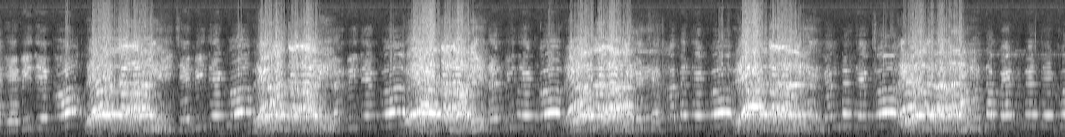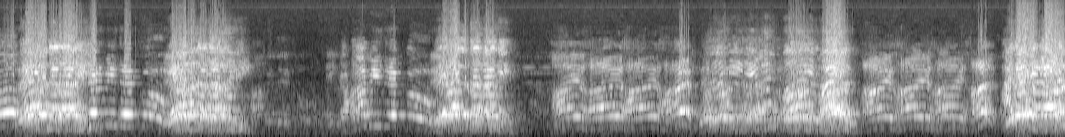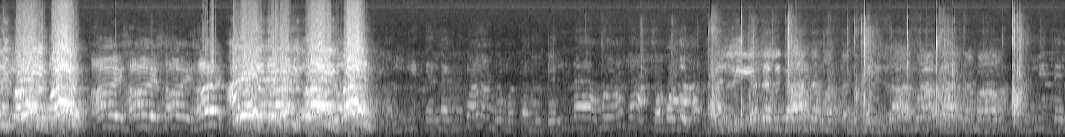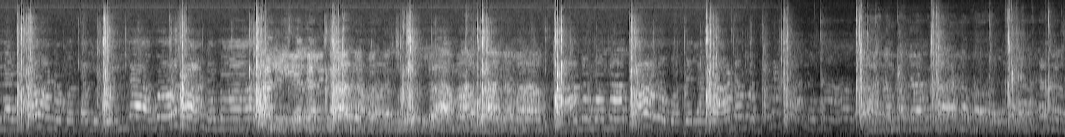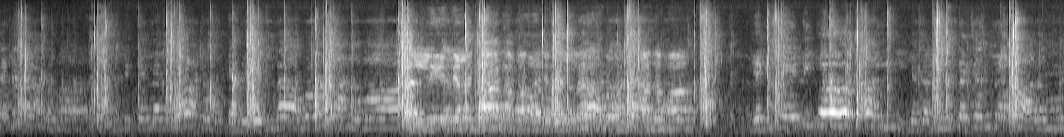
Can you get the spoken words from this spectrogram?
आगे भी देखो। पीछे भी देखो। इधर भी देखो। इधर भी देखो। తను బెల్ల మాత తల్లి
